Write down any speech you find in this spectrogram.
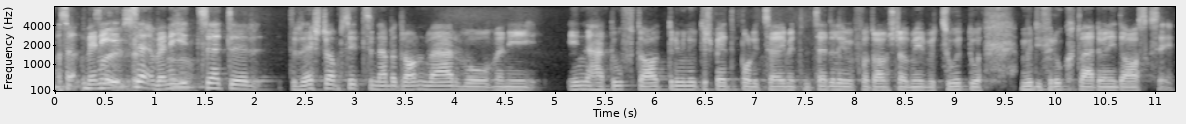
Also, wenn ich jetzt, wenn ich Also- jetzt äh, der, der Restaurantbesitzer nebendran wäre, wo, wenn ich innen hätte aufgetan, drei Minuten später die Polizei mit dem Zettel vor dran steht mir würde zutun, würde ich verrückt werden, wenn ich das sehe.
